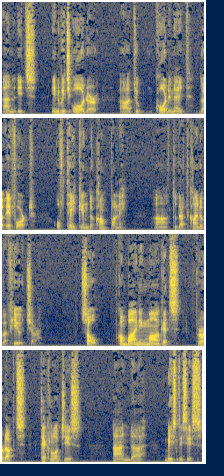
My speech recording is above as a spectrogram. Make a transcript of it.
and it's in which order to coordinate the effort of taking the company. uh, to that kind of a future. So combining markets, products, technologies, and uh, businesses,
